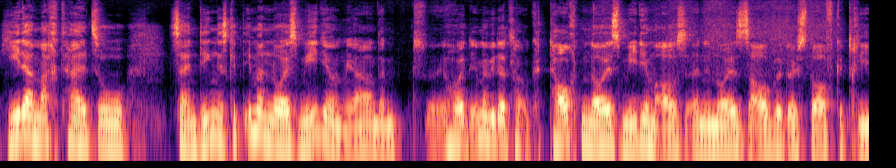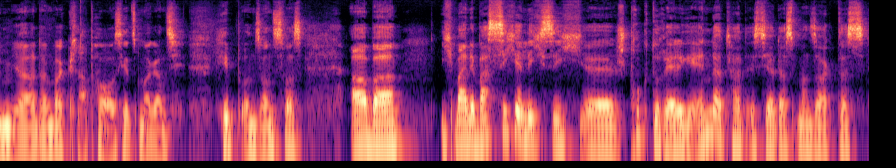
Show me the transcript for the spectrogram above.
jeder macht halt so sein Ding. Es gibt immer ein neues Medium, ja. Und dann heute immer wieder taucht ein neues Medium aus, eine neue Sau wird durchs Dorf getrieben, ja. Dann war Clubhouse jetzt mal ganz hip und sonst was. Aber ich meine, was sicherlich sich äh, strukturell geändert hat, ist ja, dass man sagt, dass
